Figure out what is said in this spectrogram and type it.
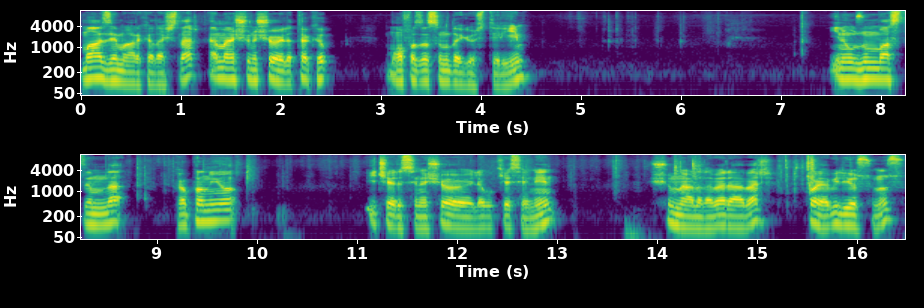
malzeme arkadaşlar. Hemen şunu şöyle takıp muhafazasını da göstereyim. Yine uzun bastığımda kapanıyor. İçerisine şöyle bu kesenin şunlarla da beraber koyabiliyorsunuz.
